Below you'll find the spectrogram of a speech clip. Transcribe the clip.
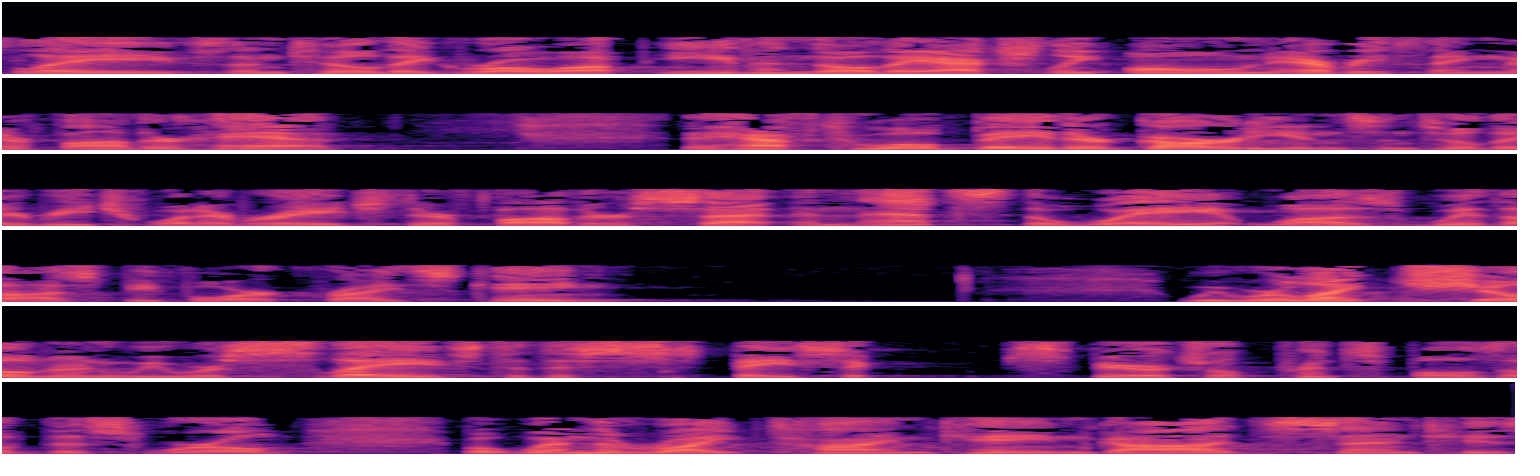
slaves until they grow up, even though they actually own everything their father had. They have to obey their guardians until they reach whatever age their father set. And that's the way it was with us before Christ came. We were like children. We were slaves to the basic spiritual principles of this world. But when the right time came, God sent his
